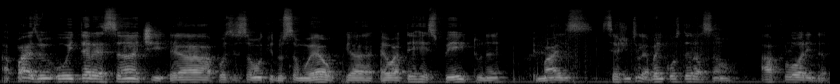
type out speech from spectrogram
Rapaz, o, o, interessante é a posição aqui do Samuel, que é, é o até respeito, né? Mas se a gente levar em consideração a Flórida,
